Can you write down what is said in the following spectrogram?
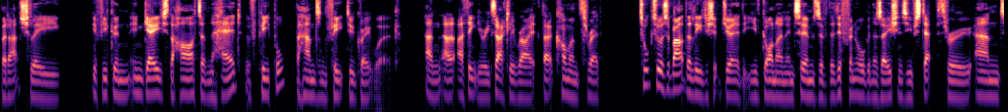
but actually, if you can engage the heart and the head of people, the hands and feet do great work. And I think you're exactly right, that common thread. Talk to us about the leadership journey that you've gone on in terms of the different organizations you've stepped through and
